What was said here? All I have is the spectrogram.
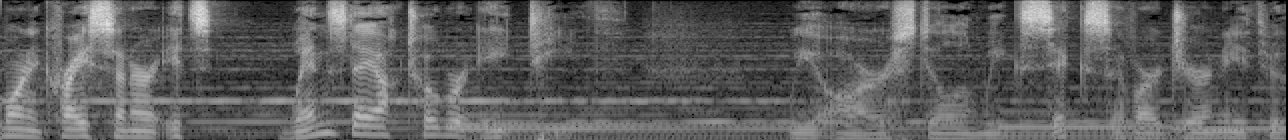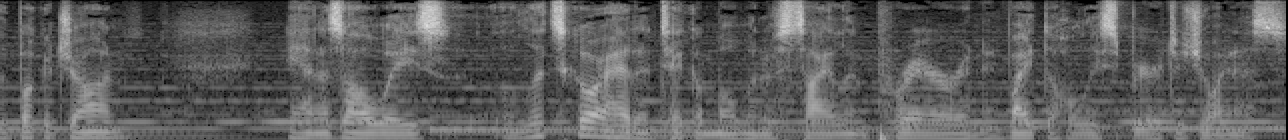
Good morning, Christ Center. It's Wednesday, October 18th. We are still in week six of our journey through the book of John. And as always, let's go ahead and take a moment of silent prayer and invite the Holy Spirit to join us.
